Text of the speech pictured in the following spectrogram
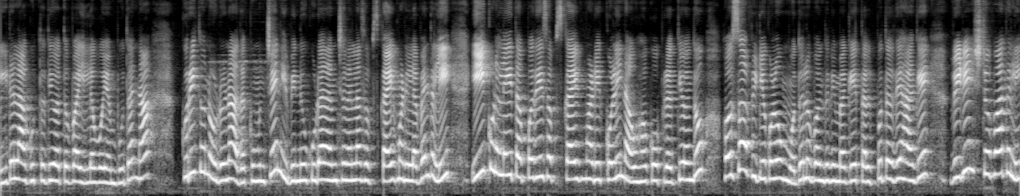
ನೀಡಲಾಗುತ್ತದೆಯೋ ಅಥವಾ ಇಲ್ಲವೋ ಎಂಬುದನ್ನು ಕುರಿತು ನೋಡೋಣ. ಅದಕ್ಕೂ ಮುಂಚೆ ನೀವಿನ್ನೂ ಕೂಡ ನಮ್ಮ ಚಾನಲ್ನ ಸಬ್ಸ್ಕ್ರೈಬ್ ಮಾಡಿಲ್ಲವೆಂದಲ್ಲಿ ಈ ಕೂಡಲೇ ತಪ್ಪದೇ ಸಬ್ಸ್ಕ್ರೈಬ್ ಮಾಡಿಕೊಳ್ಳಿ. ನಾವು ಹಾಕೋ ಪ್ರತಿಯೊಂದು ಹೊಸ ವಿಡಿಯೋಗಳು ಮೊದಲು ಬಂದು ನಿಮಗೆ ತಲುಪುತ್ತದೆ. ಹಾಗೆ ವಿಡಿಯೋ ಇಷ್ಟವಾದಲ್ಲಿ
